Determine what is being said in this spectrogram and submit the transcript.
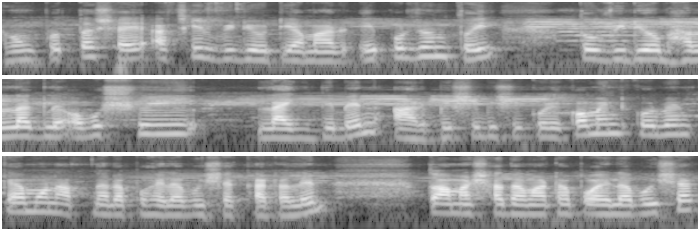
এবং প্রত্যাশায় আজকের ভিডিওটি আমার এই পর্যন্তই। তো ভিডিও ভালো লাগলে অবশ্যই লাইক দেবেন আর বেশি বেশি করে কমেন্ট করবেন কেমন আপনারা পয়লা বৈশাখ কাটালেন। তো আমার সাদামাটা পয়লা বৈশাখ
